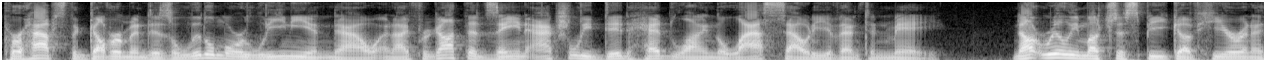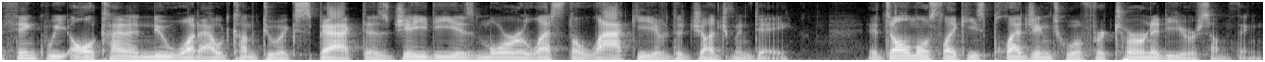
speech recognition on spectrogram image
perhaps the government is a little more lenient now, and I forgot that Zayn actually did headline the last Saudi event in May. Not really much to speak of here, and I think we all kind of knew what outcome to expect, as JD is more or less the lackey of the Judgment Day. It's almost like he's pledging to a fraternity or something.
